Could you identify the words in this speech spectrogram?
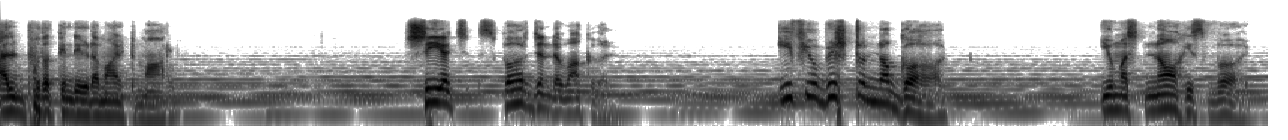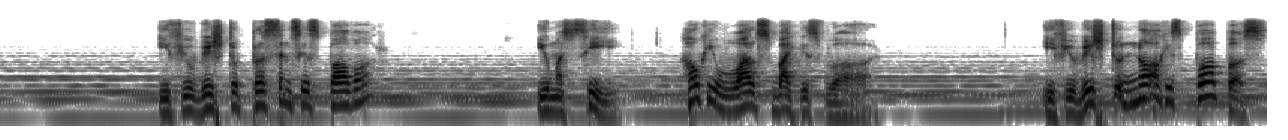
അത്ഭുതത്തിന്റെ ഇടമായിട്ട് മാറും. സി. എച്ച്. സ്പേർജന്റെ വാക്കുകൾ if you wish to know God you must know His word. If you wish to presence His power, you must see how He works by His word. If you wish to know His purpose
